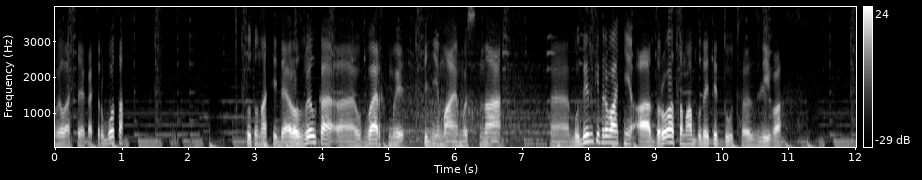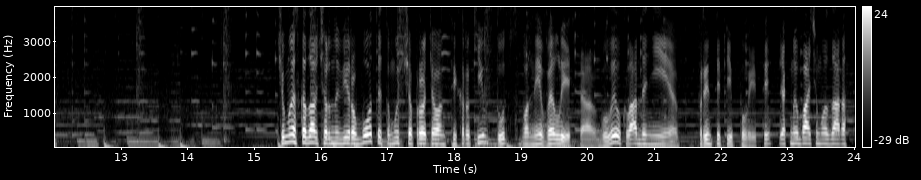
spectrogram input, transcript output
велася якась робота. Тут у нас йде розвилка, е, вверх ми піднімаємось на е, будинки приватні, а дорога сама буде йти тут, е, зліва. Чому я сказав чорнові роботи? Тому що протягом цих років тут вони велися. Були укладені в принципі плити, як ми бачимо зараз.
